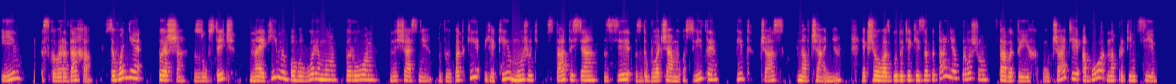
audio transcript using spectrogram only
і Сковорода Хаб. Сьогодні перша зустріч, на якій ми поговоримо про нещасні випадки, які можуть статися з здобувачами освіти під час навчання. Якщо у вас будуть якісь запитання, прошу ставити їх у чаті або наприкінці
